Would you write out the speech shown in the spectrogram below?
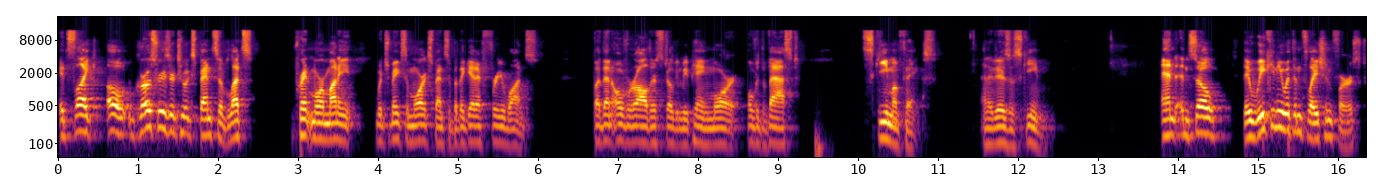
It's like, oh, groceries are too expensive. Let's print more money, which makes them more expensive, but they get it free once but then overall they're still going to be paying more over the vast scheme of things and it is a scheme. And and so they weaken you with inflation first.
